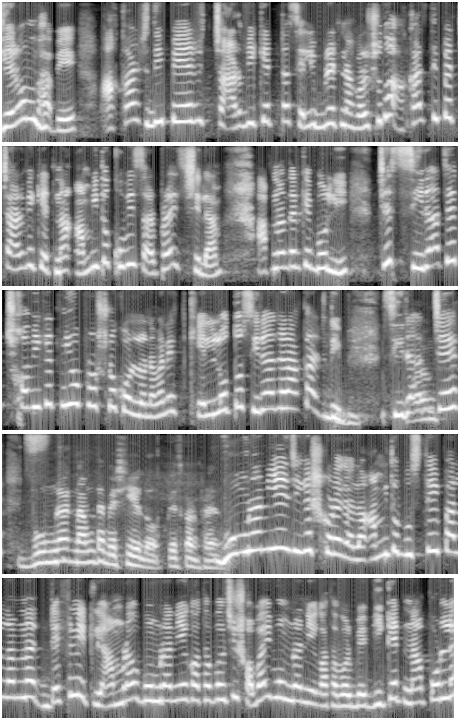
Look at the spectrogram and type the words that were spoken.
যেরমভাবে আকাশদ্বীপের চার উইকেটটা সেলিব্রেট না করে শুধু আকাশদ্বীপের চার উইকেট না আমি তো খুবই সারপ্রাইজ ছিলাম। আপনাদেরকে বলি যে সিরাজের ছ উইকেট নিয়েও প্রশ্ন করল না মানে খেললো তো সিরাজ আর আকাশদ্বীপ। সিরাজ যে বুমরার নামটা বেশি এলো প্রেস কনফারেন্স বুমরা নিয়ে জিজ্ঞেস করে গেল আমি তো বুঝতেই পারলাম না ডেফিনেটলি আমরাও বুমরা নিয়ে কথা বলছি সবাই বুমরা নিয়ে কথা বলবে উইকেট না পড়লে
